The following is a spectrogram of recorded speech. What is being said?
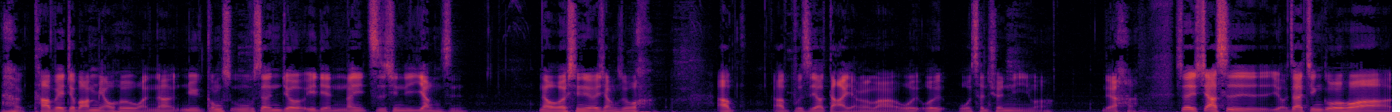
咖啡就把它秒喝完，那女公无声就一脸难以置信的样子。那我心里就想说：啊啊，不是要打烊了吗？我我我成全你嘛，对啊。所以下次有再经过的话，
